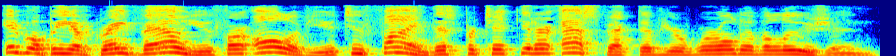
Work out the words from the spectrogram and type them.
It will be of great value for all of you to find this particular aspect of your world of illusion,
